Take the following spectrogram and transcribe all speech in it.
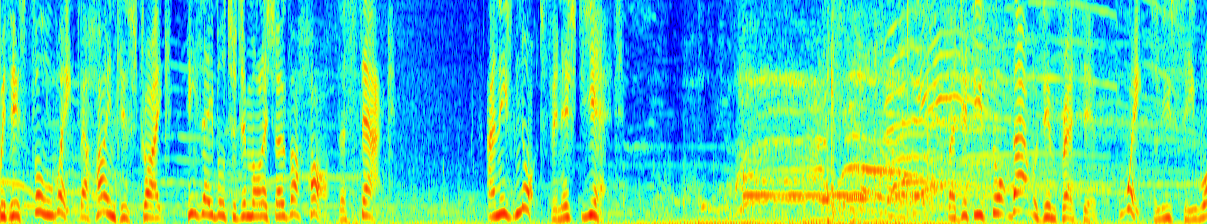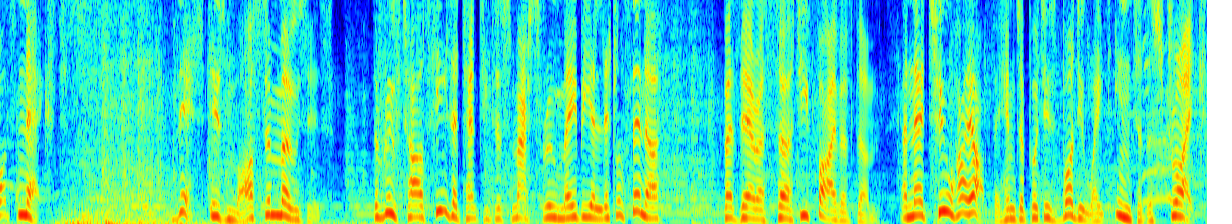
With his full weight behind his strike, he's able to demolish over half the stack. And he's not finished yet. But if you thought that was impressive, wait till you see what's next. This is Master Moses. The roof tiles he's attempting to smash through may be a little thinner, but there are 35 of them, and they're too high up for him to put his body weight into the strike.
